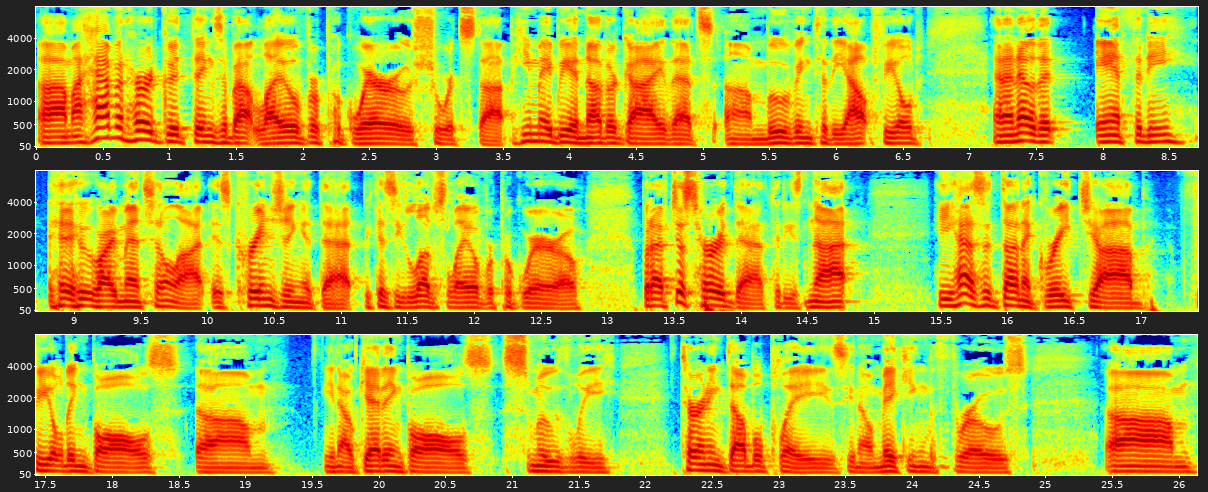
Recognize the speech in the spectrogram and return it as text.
um, I haven't heard good things about Liover Peguero's shortstop. He may be another guy that's um, moving to the outfield. And I know that Anthony, who I mention a lot, is cringing at that because he loves Liover Peguero. But I've just heard that, that he's not, he hasn't done a great job fielding balls, um, you know, getting balls smoothly, turning double plays, you know, making the throws um,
